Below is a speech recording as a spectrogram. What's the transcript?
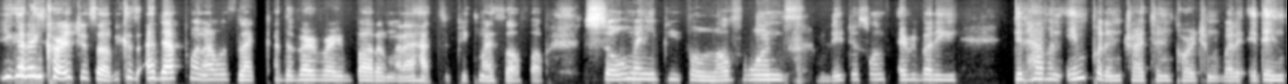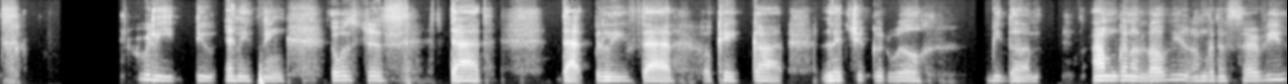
You gotta encourage yourself because at that point I was like at the very, very bottom and I had to pick myself up. So many people, loved ones, religious ones, everybody did have an input and tried to encourage me, but it, it didn't really do anything. It was just that that belief that okay, God, let your goodwill be done. I'm gonna love you, I'm gonna serve you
